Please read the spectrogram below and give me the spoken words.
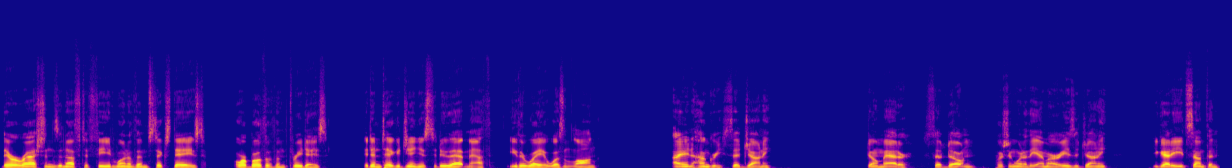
There were rations enough to feed one of them six days, or both of them three days. It didn't take a genius to do that math. Either way, it wasn't long. I ain't hungry, said Johnny. Don't matter, said Dalton, pushing one of the MREs at Johnny. You gotta eat something.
